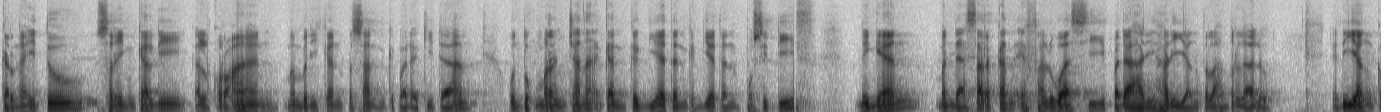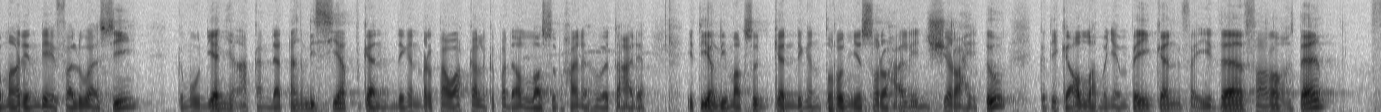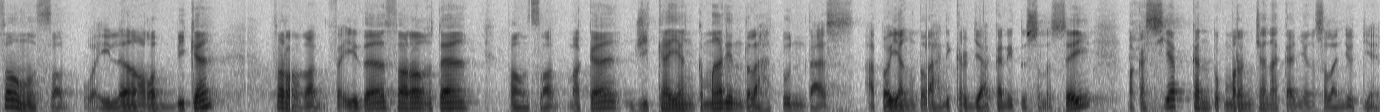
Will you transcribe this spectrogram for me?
Karena itu sering kali Al-Quran memberikan pesan kepada kita untuk merencanakan kegiatan-kegiatan positif dengan mendasarkan evaluasi pada hari-hari yang telah berlalu. Jadi yang kemarin dievaluasi, kemudian yang akan datang disiapkan dengan bertawakal kepada Allah Subhanahu wa taala. Itu yang dimaksudkan dengan turunnya surah Al-Insyirah itu ketika Allah menyampaikan fa idza faraghta wa ila rabbika faraghab. Fa idza faraghta. Maka jika yang kemarin telah tuntas atau yang telah dikerjakan itu selesai, maka siapkan untuk merencanakan yang selanjutnya.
